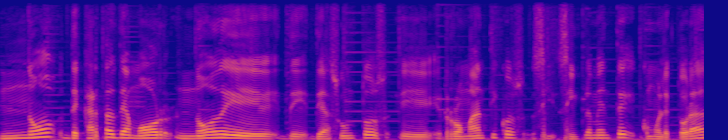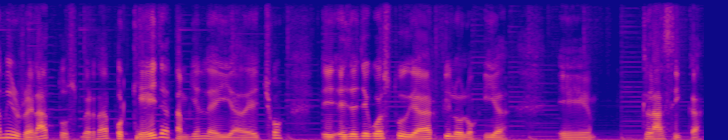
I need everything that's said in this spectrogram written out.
no de cartas de amor, no de, asuntos eh, románticos, simplemente como lectora de mis relatos, ¿verdad? Porque ella también leía, de hecho, e, ella llegó a estudiar filología eh, clásica,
